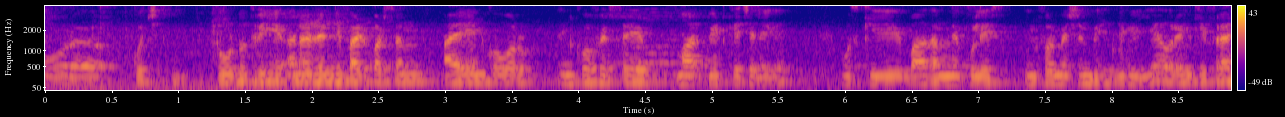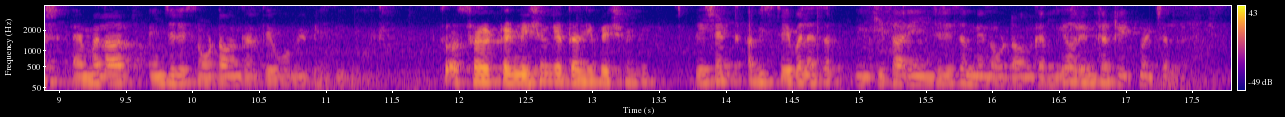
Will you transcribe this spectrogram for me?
और कुछ two two three unidentified person आए इनको और इनको फिर से मार पीट के चले गए। उसके बाद हमने पुलिस इन्फॉर्मेशन भेज गई है और इनकी fresh MLR injuries note down करके वो भी भेज गई है। तो सर कंडीशन कितना जी पेशेंट की पेशेंट अभी स्टेबल है सर इनकी सारी इंजरीज हमने नोट डाउन कर लिया और इनका ट्रीटमेंट चल रहा है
